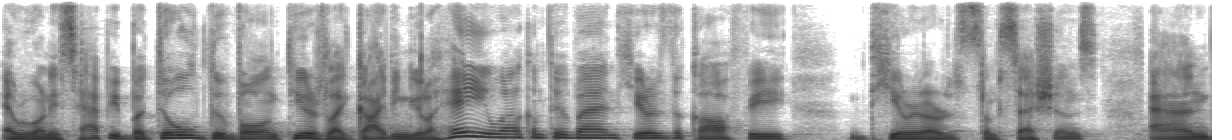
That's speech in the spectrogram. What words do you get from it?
Everyone is happy, but all the volunteers like guiding you, like, hey, welcome to the event. Here's the coffee. Here are some sessions. And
